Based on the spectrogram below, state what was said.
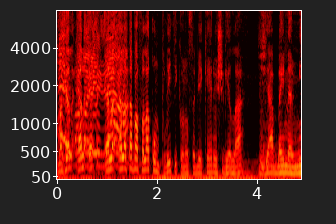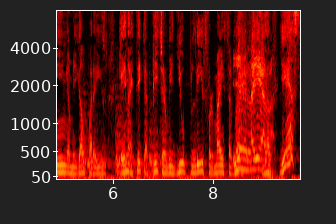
Mas É, ela ela vamos ela ela estava a falar com um político, eu não sabia quem era. Eu cheguei lá, já bem na minha, Miguel Paraíso. Can I take a picture with you, please, for my Instagram? E ela, e ela? Yes,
